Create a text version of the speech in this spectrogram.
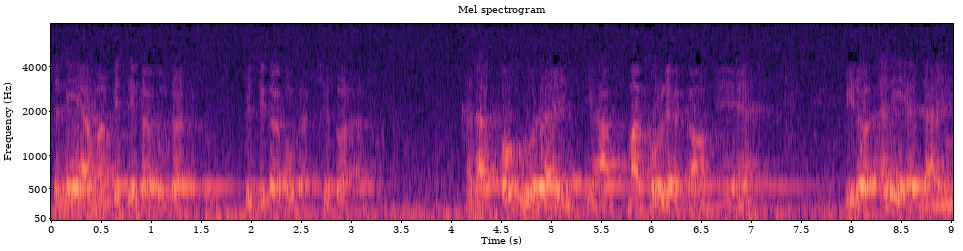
ဒီနေရာမှာပစ္စေကဗုဒ္ဓတခုပစ္စေကဗုဒ္ဓဖြစ်သွားတာလေအဲ့ဒါပုဂ္ဂိုလ်တိုင်းဒီဟာမှတ်ဖို့လဲကောင်းတယ်ပြီးတော့အဲ့ဒီအတိုင်း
